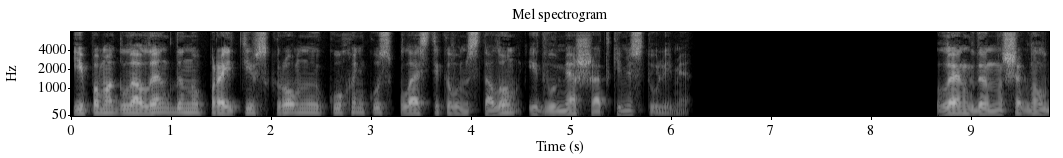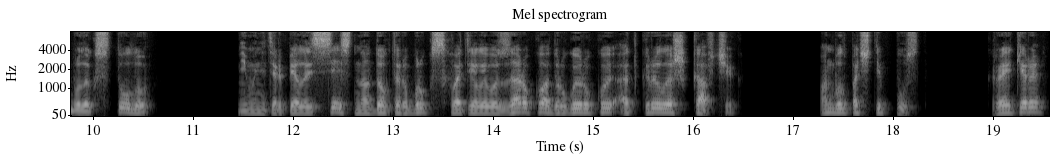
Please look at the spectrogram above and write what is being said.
и помогла Лэнгдону пройти в скромную кухоньку с пластиковым столом и двумя шаткими стульями. Лэнгдон шагнул было к стулу, ему не терпелось сесть, но доктор Брукс схватил его за руку, а другой рукой открыла шкафчик. Он был почти пуст. Крекеры,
